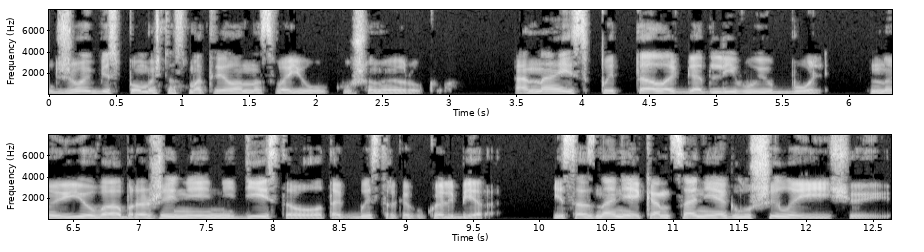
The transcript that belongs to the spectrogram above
Джой беспомощно смотрела на свою укушенную руку. Она испытала годливую боль, но ее воображение не действовало так быстро, как у Кальбера, и сознание конца не оглушило еще ее.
